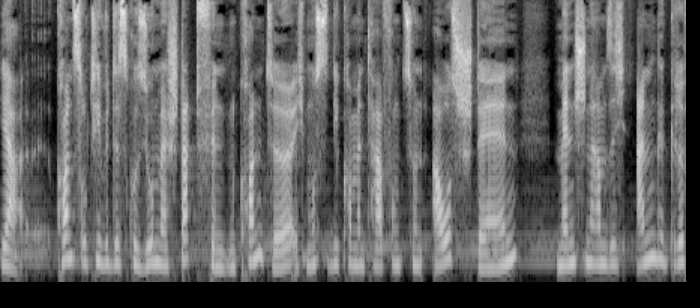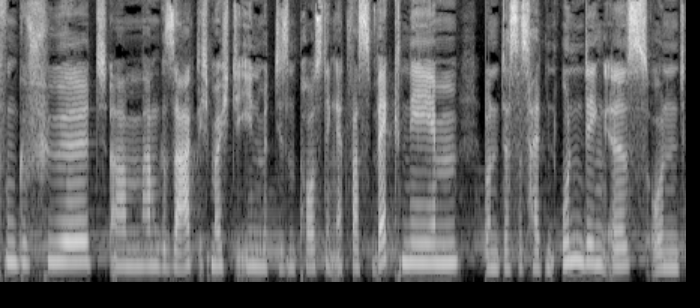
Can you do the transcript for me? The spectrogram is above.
ja, konstruktive Diskussion mehr stattfinden konnte. Ich musste die Kommentarfunktion ausstellen. Menschen haben sich angegriffen gefühlt, ähm, haben gesagt, ich möchte ihnen mit diesem Posting etwas wegnehmen und dass es halt ein Unding ist und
